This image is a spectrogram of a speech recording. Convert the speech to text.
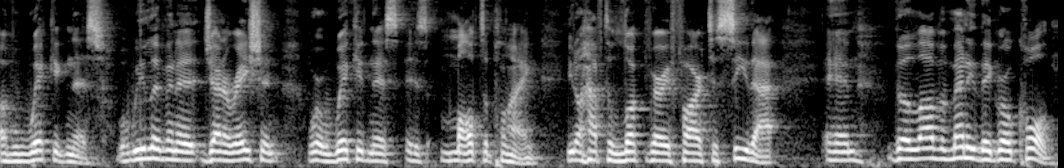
of wickedness. Well we live in a generation where wickedness is multiplying. You don't have to look very far to see that. And the love of many they grow cold.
